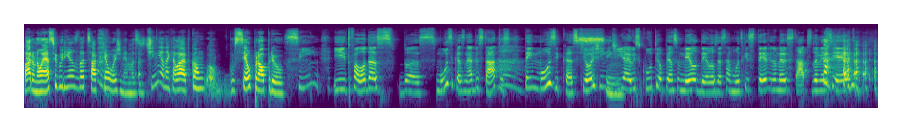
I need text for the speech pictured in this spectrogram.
Claro, não é as figurinhas do WhatsApp que é hoje, né? Mas tinha naquela época um- o seu próprio. Sim, e tu falou das, das músicas, né, do status. Tem músicas que hoje Sim. em dia eu escuto e eu penso, meu Deus, essa música esteve no meu status do MSN.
